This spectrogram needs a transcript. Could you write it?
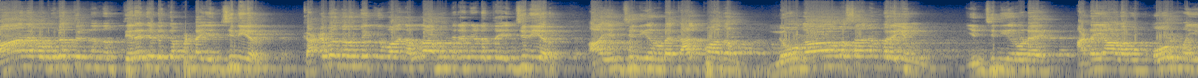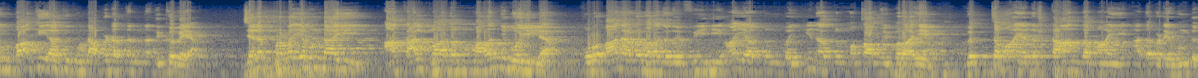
മാനവകുലത്തിൽ നിന്നും തിരഞ്ഞെടുക്കപ്പെട്ട എഞ്ചിനീയർ കഅബ നിർമ്മിക്കുവാൻ അള്ളാഹു തിരഞ്ഞെടുത്ത എഞ്ചിനീയർ ആ എഞ്ചിനീയറുടെ കാൽപാദം ലോകാവസാനം വരെയും എഞ്ചിനീയറുടെ അടയാളവും ഓർമ്മയും ബാക്കിയാക്കിക്കൊണ്ട് അവിടെ തന്നെ നിൽക്കുകയാണ്. ജലപ്രളയമുണ്ടായി. ആ കാൽപാദം മറഞ്ഞുപോയില്ല ഖുർആനാണ് പറഞ്ഞത് ഫീഹി ആയാത്തും ബയ്യനാത്തും മഖാം ഇബ്രാഹിം. വ്യക്തമായ ദൃഷ്ടാന്തമായി അതവിടെ ഉണ്ട്.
